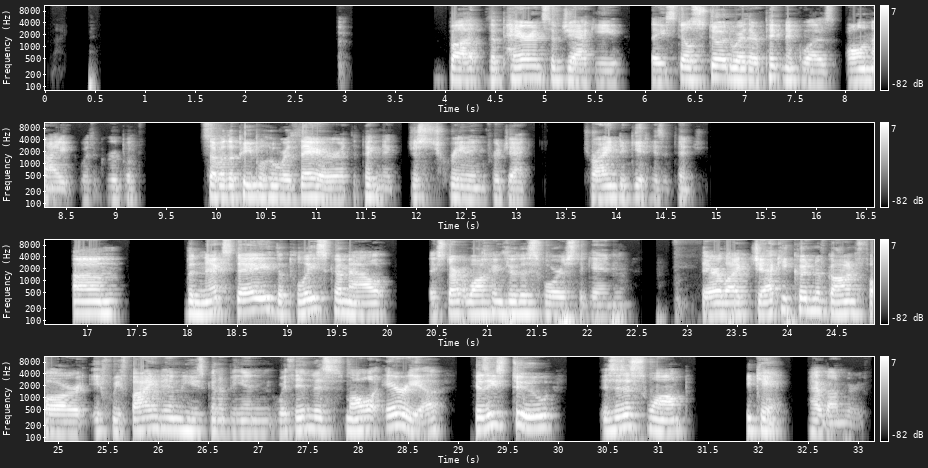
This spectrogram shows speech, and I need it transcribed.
But the parents of Jackie, they still stood where their picnic was all night with a group of some of the people who were there at the picnic just screaming for Jackie, trying to get his attention. Um, the next day, the police come out. They start walking through this forest again they're like Jackie couldn't have gone far. If we find him, he's going to be in within this small area because he's two. This is a swamp. He can't have gone very far.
